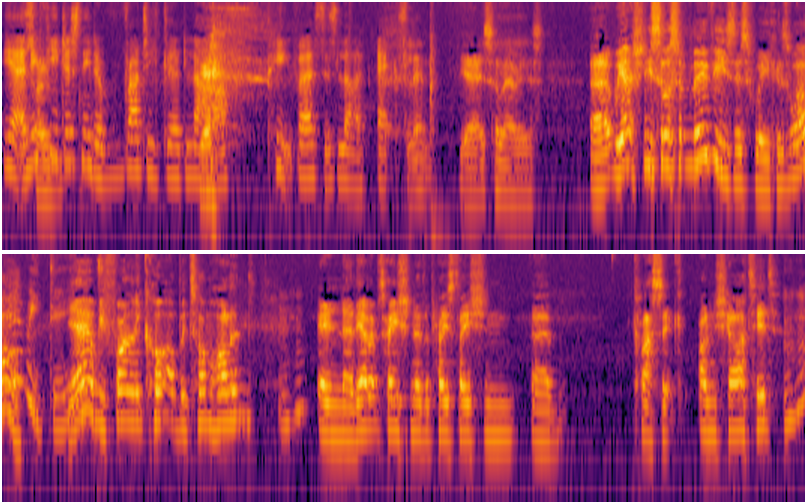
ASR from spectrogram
Yeah, and So- if you just need a ruddy good laugh, Yeah. Pete versus Life, excellent. yeah, it's hilarious. Uh, we actually saw some movies this week as well. yeah, we did. Yeah, we finally caught up with Tom Holland Mhm. in uh, the adaptation of the PlayStation uh, classic Uncharted. Mhm.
